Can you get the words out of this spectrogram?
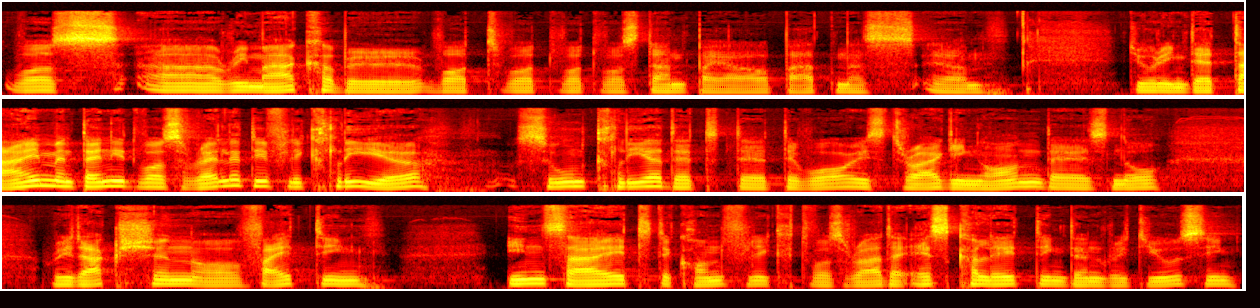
was uh, remarkable what, what, what was done by our partners um, during that time. And then it was relatively clear, soon clear that the, the war is dragging on. There is no reduction or fighting inside. The conflict was rather escalating than reducing.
